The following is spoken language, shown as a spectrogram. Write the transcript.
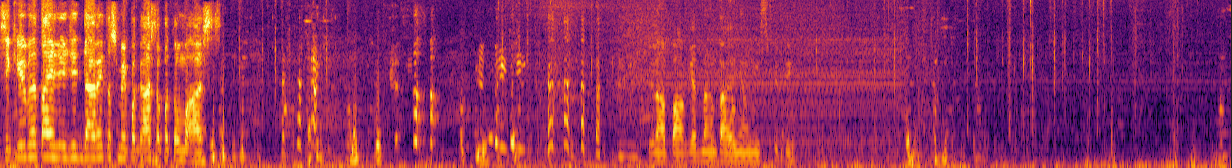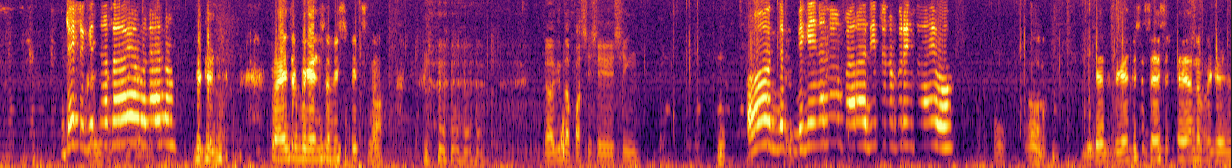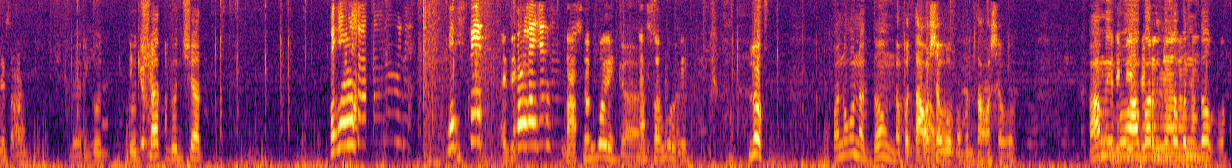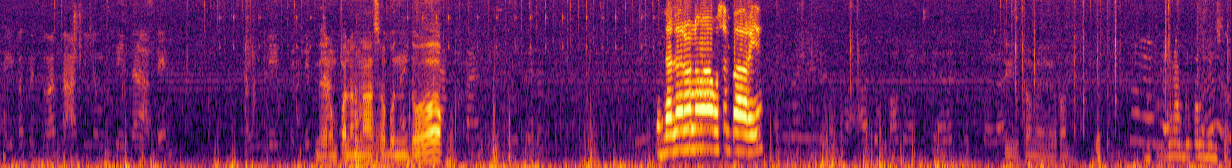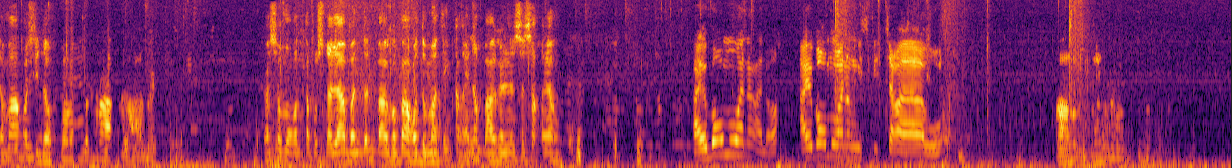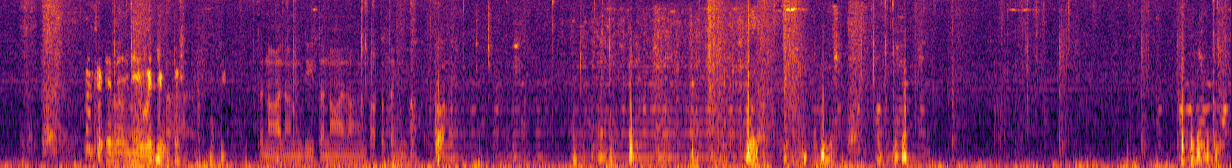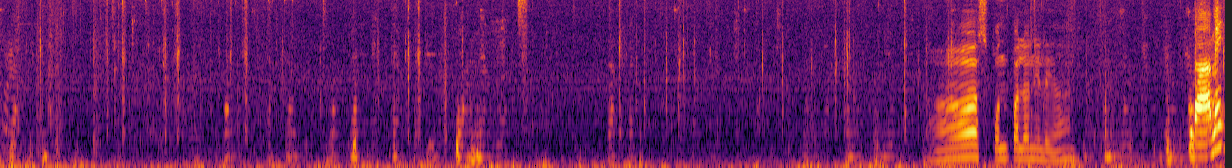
Secure na tayo legendary tapos may pag-asa pa tumaas. Pinapakit lang tayo ng misfit eh. Okay, sige na tayo, wala lang. Bigyan niyo. Kaya niyo bigyan niyo sa misfits, no? Gagi, dapat si Sheshing. Oh, bigay na lang para dito na pa rin tayo. Oh, Oh. Bigyan, bigyan niyo sa sesi. Eh, ano bigyan niyo sa ano? very good. Good shot, good shot. Bigyan mo sa! Ay, di. Blue Legends! Nasa mo eh. Nasa mo eh. Lo! Paano ko na down? Papunta ako sa wo, papunta ako sa wo. Ah, may bumabaril nga sa lang bundok. Meron palang nasa bundok. Naglalaro na ako sa bahay. Dito meron. Tama ako si Doc. Kaso mukhang tapos na laban doon bago pa ako dumating. Tangin ang bagal ng sasakyan ko. Ayaw ba kumuha ng ano? Ayaw ba kumuha ng misfit tsaka Wu? Oo. oo. Ano iniwan yun? Ito na nga lang, nandito na nga lang yung papatayin ko. Ah, spawn pala nila yan. Dami.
